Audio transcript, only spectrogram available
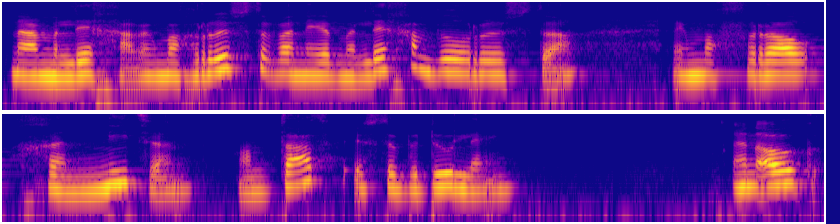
naar mijn lichaam. Ik mag rusten wanneer mijn lichaam wil rusten. En ik mag vooral genieten, want dat is de bedoeling. En ook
